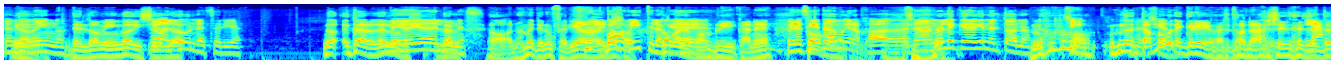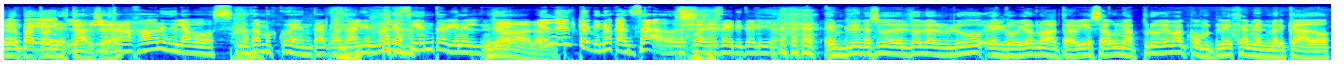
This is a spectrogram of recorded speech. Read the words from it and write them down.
Del domingo. Del domingo diciendo... No, el lunes sería. No, eh, claro, del mediodía del lunes. No, nos meten un feriado ahí. Vos viste lo ¿Cómo que la complican, eh? Pero sí, ¿Cómo estaba la muy enojado. No, no le queda bien el tono. No, Sí. no, Es tampoco le creo el tono. Ese- ese La tono de patrón de lo- estancia. los trabajadores de la voz, nos damos cuenta cuando a alguien no le sienta bien el... No, no. Él, él terminó cansado después de ese griterío. En plena suba del dólar blue, el gobierno atraviesa una prueba compleja en el mercado.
